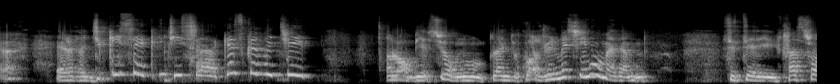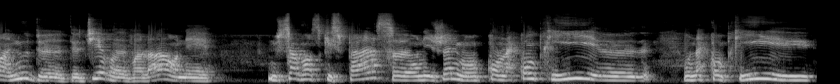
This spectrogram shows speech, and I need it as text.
elle avait dit Qui c'est qui dit ça? Qu'est-ce que vous dites? Alors, bien sûr, nous, plein de courage, Mais nous, madame. C'était une façon à nous de, de dire euh, Voilà, on est. Nous savons ce qui se passe, euh, on est jeunes, mais on, a compris, euh, on a compris,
